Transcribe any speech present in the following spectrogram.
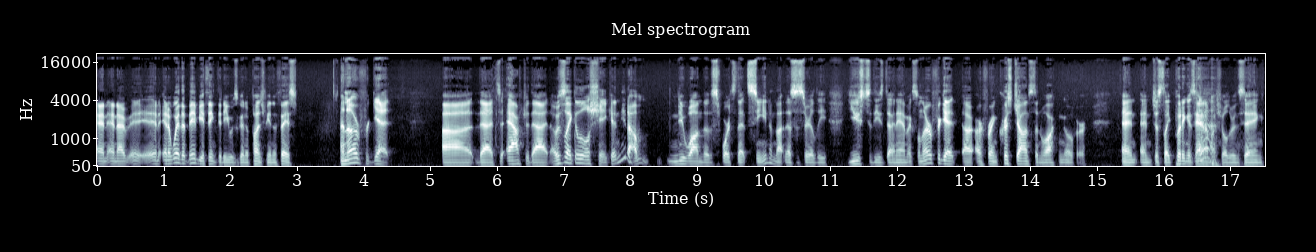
and, and, and I, in, in a way that made me think that he was going to punch me in the face and i'll never forget uh, that after that i was like a little shaken you know i'm new on the sportsnet scene i'm not necessarily used to these dynamics i'll never forget uh, our friend chris johnston walking over and, and just like putting his hand on my shoulder and saying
